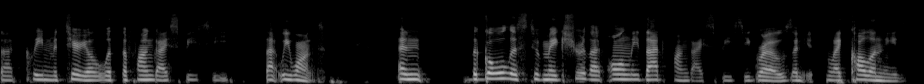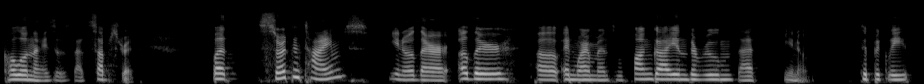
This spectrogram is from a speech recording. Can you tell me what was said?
that clean material with the fungi species that we want. And the goal is to make sure that only that fungi species grows and it like colonies colonizes that substrate. But certain times, you know, there are other uh, environmental fungi in the room that, you know, typically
